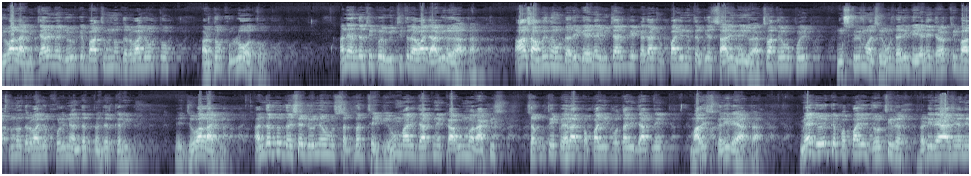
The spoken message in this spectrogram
જોવા લાગી. ત્યારે મેં જોયું કે બાથરૂમનો દરવાજો તો અડધો ખુલ્લો હતો અને અંદરથી કોઈ વિચિત્ર અવાજ આવી રહ્યા હતા. આ સાંભળીને હું ડરી ગઈ અને વિચાર્યું કે કદાચ પપ્પાજીની તબિયત સારી નહીં હોય અથવા તેઓ કોઈ મુશ્કેલીમાં છે. હું ડરી ગઈ અને ઝડપથી બાથરૂમનો દરવાજો ખોલીને અંદર નજર કરી. ને જોવા લાગી. અંદરનું દ્રશ્ય જોઈને હું સદબદ્ધ થઈ ગઈ. હું મારી જાતને કાબૂમાં રાખીશ શકું તે પહેલાં પપ્પાજી પોતાની જાતને માલિશ કરી રહ્યા હતા. મેં જોયું કે પપ્પાજી જોરથી રડી રહ્યા છે અને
